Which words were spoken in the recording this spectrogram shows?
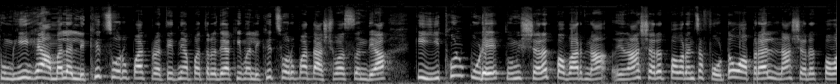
तुम्ही हे आम्हाला लिखित स्वरूपात प्रतिज्ञापत्र द्या किंवा लिखित स्वरूपात आश्वासन द्या की इथून पुढे तुम्ही शरद पवार ना ना शरद पवारांचा फोटो वापराल ना शरद पवार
